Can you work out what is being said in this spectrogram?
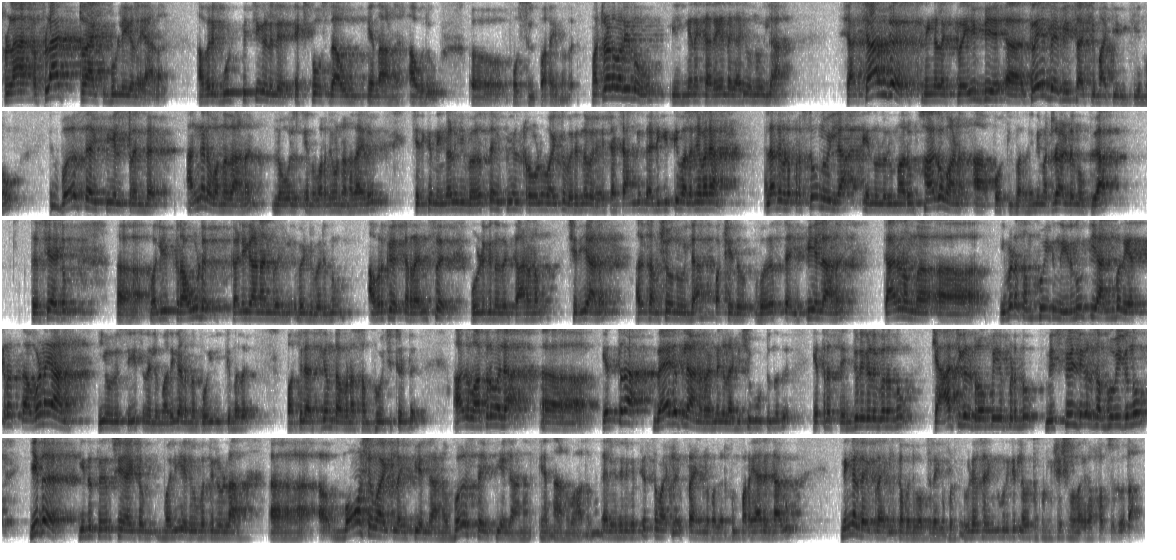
ഫ്ലാ ഫ്ലാറ്റ് ട്രാക്ക് പുള്ളികളെയാണ്. അവർ ഗുഡ് പിച്ചുകളിൽ എക്സ്പോസ്ഡ് ആവും എന്നാണ് ആ ഒരു പോസ്റ്റിൽ പറയുന്നത്. മറ്റൊരാൾ പറയുന്നു ഇങ്ങനെ കരയേണ്ട കാര്യമൊന്നുമില്ല. ശശാങ്ക് നിങ്ങളെ ക്രൈബി ക്രൈ ബേബീസ് ആക്കി മാറ്റിയിരിക്കുന്നു. Worst I P L trend അങ്ങനെ വന്നതാണ് ലോൽ എന്ന് പറഞ്ഞുകൊണ്ടാണ്. അതായത് ശരിക്കും നിങ്ങൾ ഈ വേഴ്സ്റ്റ് ഐ പി എൽ ട്രോളുമായിട്ട് വരുന്നവര് ശശാങ്കിന്റെ അടികിട്ടി വലഞ്ഞവരാണ്. അല്ലാതെ ഇവിടെ പ്രശ്നമൊന്നുമില്ല എന്നുള്ളൊരു മറുഭാഗമാണ് ആ പോസ്റ്റിൽ പറഞ്ഞത്. ഇനി മറ്റൊരാളുടെ നോക്കുക. തീർച്ചയായിട്ടും വലിയ ക്രൗഡ് കളി കാണാൻ വേണ്ടി വരുന്നു. അവർക്ക് റൺസ് ഒഴുകുന്നത് കാണണം. ശരിയാണ്. അതിൽ സംശയമൊന്നുമില്ല. പക്ഷെ ഇത് വേസ്റ്റ് ഐ പി എൽ ആണ്. കാരണം ഇവിടെ സംഭവിക്കുന്ന ഇരുന്നൂറ്റി അൻപത് എത്ര തവണയാണ് ഈ ഒരു സീസണിൽ മറികടന്ന് പോയിരിക്കുന്നത്? പത്തിലധികം തവണ സംഭവിച്ചിട്ടുണ്ട്. അത് മാത്രമല്ല എത്ര വേഗത്തിലാണ് റണ്ണുകൾ അടിച്ചു കൂട്ടുന്നത്? എത്ര സെഞ്ചുറികൾ പിറന്നു? ക്യാച്ചുകൾ ഡ്രോപ്പ് ചെയ്യപ്പെടുന്നു? മിസ്ഫീൽഡുകൾ സംഭവിക്കുന്നു? ഇത് ഇത് തീർച്ചയായിട്ടും വലിയ രൂപത്തിലുള്ള മോശമായിട്ടുള്ള ഐ പി എല്ലാണ് വേഴ്സ്റ്റ് ഐ പി എൽ ആണ് എന്നാണ് വാദം. എന്തായാലും ഇതിന് വ്യത്യസ്തമായിട്ടുള്ള അഭിപ്രായങ്ങൾ പലർക്കും പറയാനുണ്ടാകും. നിങ്ങളുടെ അഭിപ്രായങ്ങൾ കമന്റ് ബോക്സിൽ രേഖപ്പെടുത്തും വീഡിയോസ് ആയിരിക്കും ക്രിക്കറ്റ് ലോകത്തെ വിശേഷങ്ങളുമായി റാഫ്റ്റോക്സ് എത്താം.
